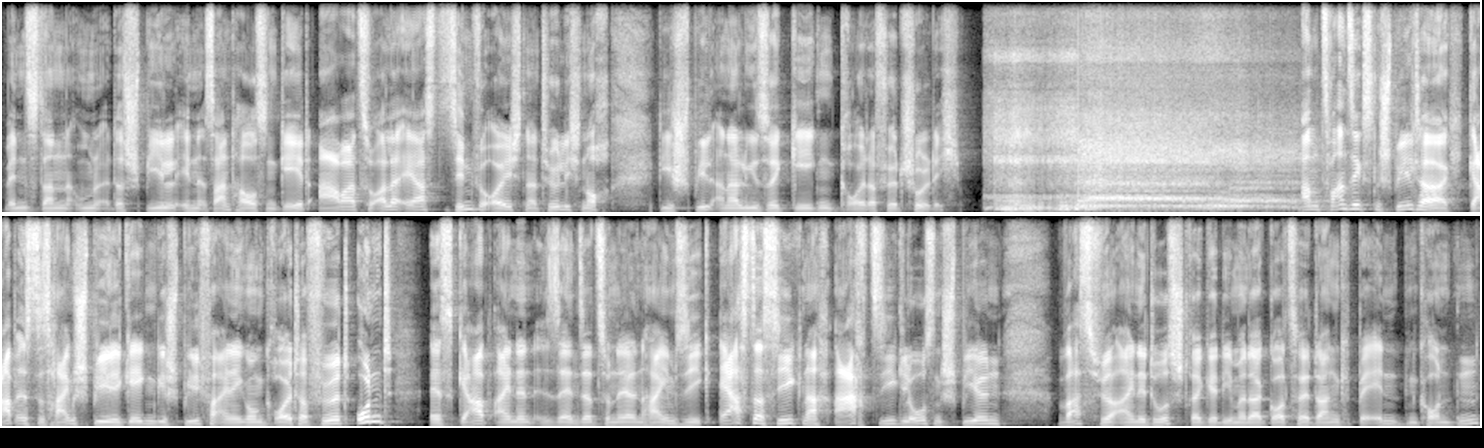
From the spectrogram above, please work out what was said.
wenn es dann um das Spiel in Sandhausen geht. Aber zuallererst sind wir euch natürlich noch die Spielanalyse gegen Kräuter Fürth schuldig. Am 20. Spieltag gab es das Heimspiel gegen die Spielvereinigung Kräuter Fürth und es gab einen sensationellen Heimsieg. Erster Sieg nach acht sieglosen Spielen. Was für eine Durststrecke, die wir da Gott sei Dank beenden konnten.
